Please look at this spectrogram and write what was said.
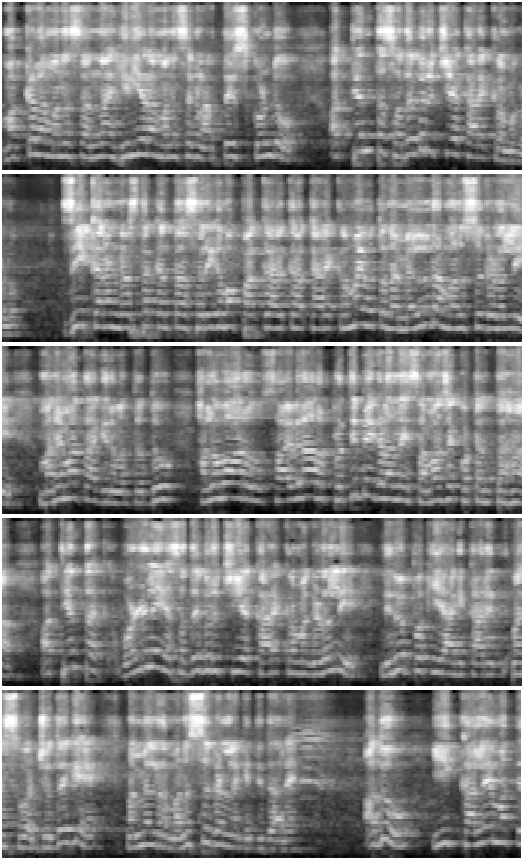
ಮಕ್ಕಳ ಮನಸ್ಸನ್ನ, ಹಿರಿಯರ ಮನಸ್ಸುಗಳನ್ನ ಅರ್ಥೈಸಿಕೊಂಡು ಅತ್ಯಂತ ಸದಭಿರುಚಿಯ ಕಾರ್ಯಕ್ರಮಗಳು. ಜಿ ಕನ್ನಡ ನಡೆಸ್ತಕ್ಕಂಥ ಸರಿಗಮಪ್ಪ ಕಾರ್ಯಕ್ರಮ ಇವತ್ತು ನಮ್ಮೆಲ್ಲರ ಮನಸ್ಸುಗಳಲ್ಲಿ ಮನೆಮಾತಾಗಿರುವಂಥದ್ದು. ಹಲವಾರು ಸಾವಿರಾರು ಪ್ರತಿಭೆಗಳನ್ನ ಸಮಾಜ ಕೊಟ್ಟಂತಹ ಅತ್ಯಂತ ಒಳ್ಳೆಯ ಸದಭಿರುಚಿಯ ಕಾರ್ಯಕ್ರಮಗಳಲ್ಲಿ ನಿರೂಪಕಿಯಾಗಿ ಕಾರ್ಯನಿರ್ವಹಿಸುವ ಜೊತೆಗೆ ನಮ್ಮೆಲ್ಲರ ಮನಸ್ಸುಗಳನ್ನ ಗೆದ್ದಿದ್ದಾರೆ. ಅದು ಈ ಕಲೆ ಮತ್ತೆ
